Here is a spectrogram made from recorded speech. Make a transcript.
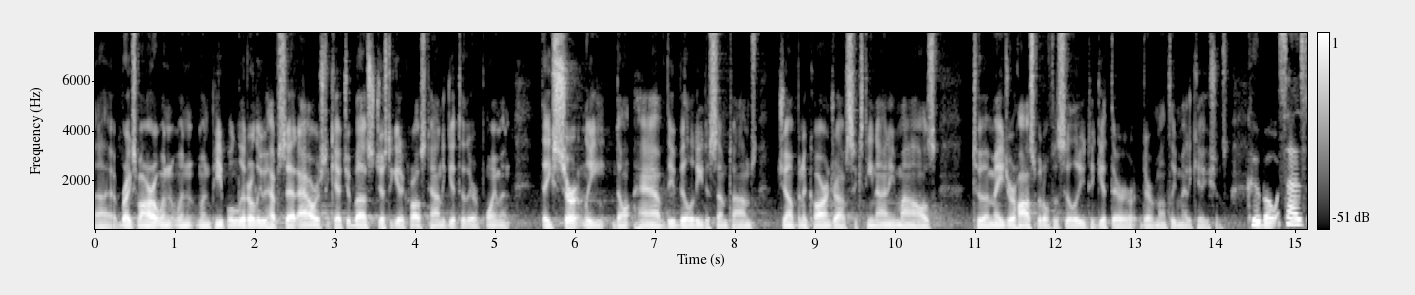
Uh, it breaks my heart when, when, when people literally have set hours to catch a bus just to get across town to get to their appointment. They certainly don't have the ability to sometimes jump in a car and drive 60, 90 miles to a major hospital facility to get their, their monthly medications. Takubo says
